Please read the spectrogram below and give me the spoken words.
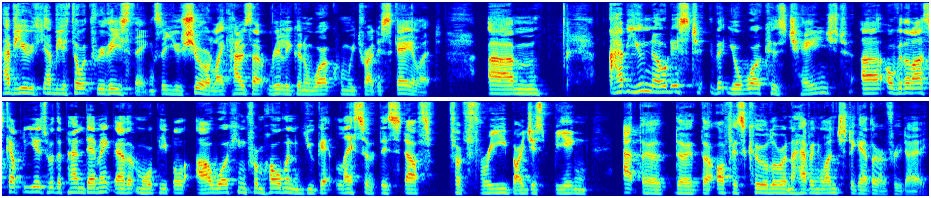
have you have you thought through these things? Are you sure? Like, how's that really going to work when we try to scale it?" Um, have you noticed that your work has changed uh, over the last couple of years with the pandemic? Now that more people are working from home and you get less of this stuff for free by just being at the, the, the office cooler and having lunch together every day.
